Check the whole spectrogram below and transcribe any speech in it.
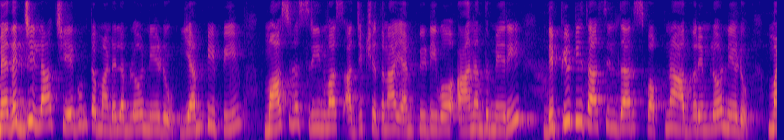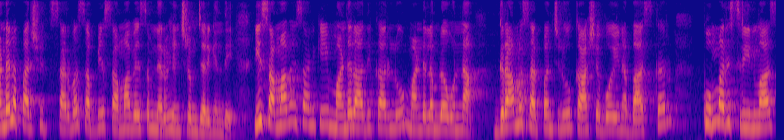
మెదక్ జిల్లా చేగుంట మండలంలో నేడు ఎంపీపీ మాసుల శ్రీనివాస్ అధ్యక్షతన ఎంపీడీఓ ఆనంద్ మేరీ డిప్యూటీ తహసీల్దార్ స్వప్న ఆధ్వర్యంలో నేడు మండల పరిషత్ సర్వసభ్య సమావేశం నిర్వహించడం జరిగింది. ఈ సమావేశానికి మండలాధికారులు మండలంలో ఉన్న గ్రామ సర్పంచులు కాశబోయిన భాస్కర్ కుమ్మరి శ్రీనివాస్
